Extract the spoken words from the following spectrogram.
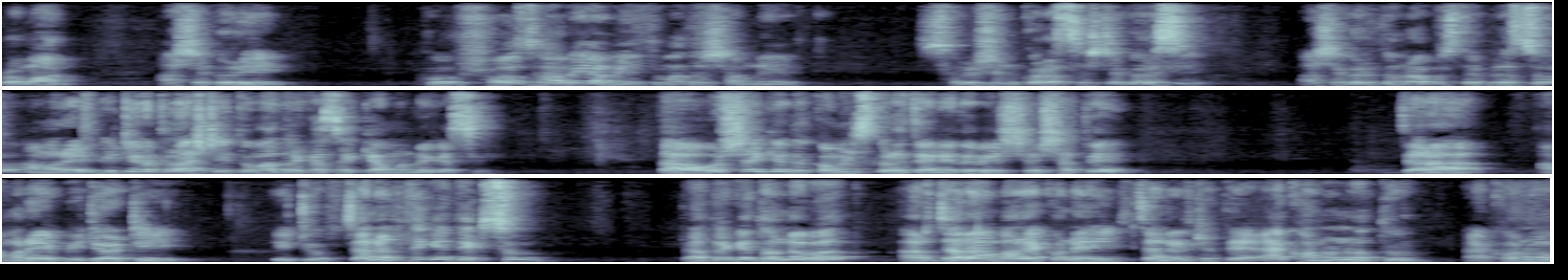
প্রমাণ। আশা করি খুব সহজভাবে আমি তোমাদের সামনে সলিউশন করার চেষ্টা করেছি। আশা করি তোমরা বুঝতে পেরেছ আমার এই ভিডিও ক্লাসটি তোমাদের কাছে কেমন লেগেছে। তা অবশ্যই কিন্তু কমেন্টস করে জানিয়ে দেবে। সেই সাথে যারা আমার এই ভিডিওটি ইউটিউব চ্যানেল থেকে দেখছ, তাদেরকে ধন্যবাদ। আর যারা আমার এখন এই চ্যানেলটিতে এখনও নতুন এখনও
